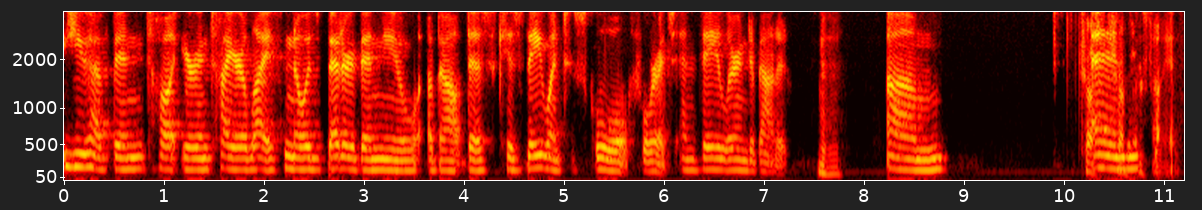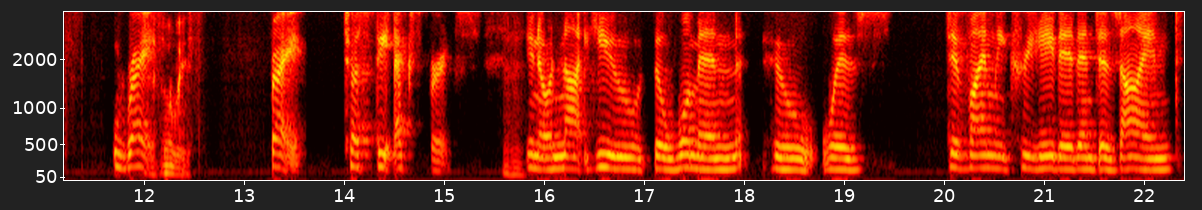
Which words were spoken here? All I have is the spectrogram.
you have been taught your entire life knows better than you about this because they went to school for it and they learned about it. Mm-hmm. Um, trust, and, trust the science, right? As always, right. Trust the experts. Mm-hmm. You know, not you, the woman who was divinely created and designed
